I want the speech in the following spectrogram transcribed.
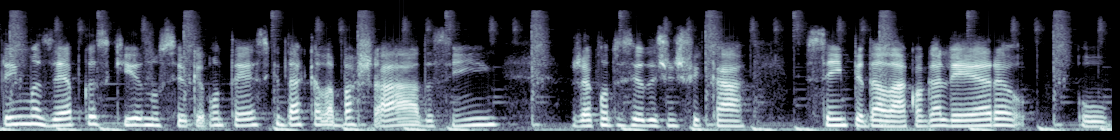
tem umas épocas que não sei o que acontece, que dá aquela baixada assim. Já aconteceu da gente ficar sem pedalar com a galera, ou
